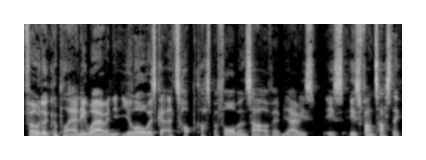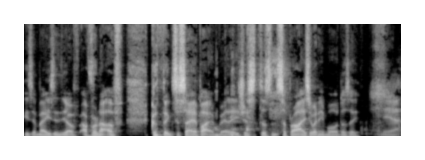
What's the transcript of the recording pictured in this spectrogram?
Foden can play anywhere, and you'll always get a top class performance out of him. Yeah, he's he's he's fantastic. He's amazing. I've run out of good things to say about him. Really, he just doesn't surprise you anymore, does he? Yeah.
